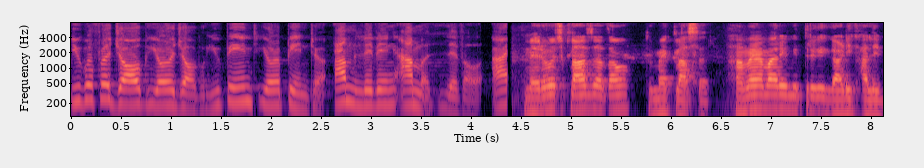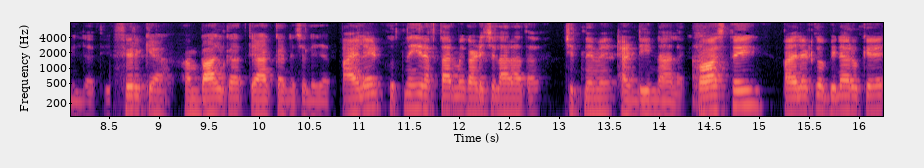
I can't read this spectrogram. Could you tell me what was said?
You go for a jog, you're a jogger. You paint, you're a painter. I'm living, I'm a liver. I मैं रोज क्लास जाता हूँ तो मैं क्लासर हमें हमारे मित्र की गाड़ी खाली मिल जाती है। फिर क्या? हम बाल का त्याग करने चले जाते पायलट उतने ही रफ्तार में गाड़ी चला रहा था जितने में ठंडी ना लगे। पहुँचते ही पायलट को बिना रुके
